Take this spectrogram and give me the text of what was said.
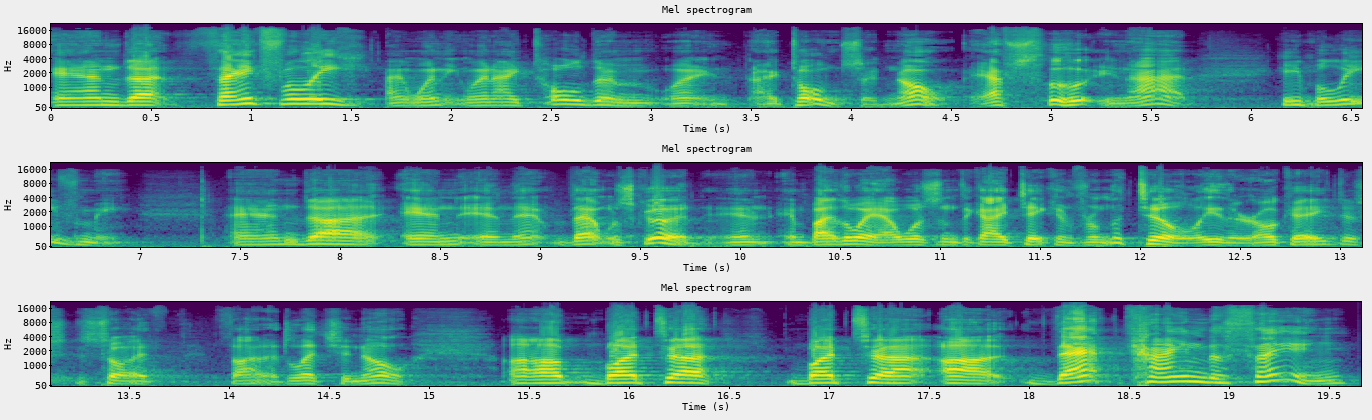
And uh, thankfully, I, when, when I told him, when I told him, said, no, absolutely not. He believed me. And, uh, and, and that, that was good. And, and by the way, I wasn't the guy taken from the till either, okay? Just so I thought I'd let you know. Uh, but uh, but uh, uh, that kind of thing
